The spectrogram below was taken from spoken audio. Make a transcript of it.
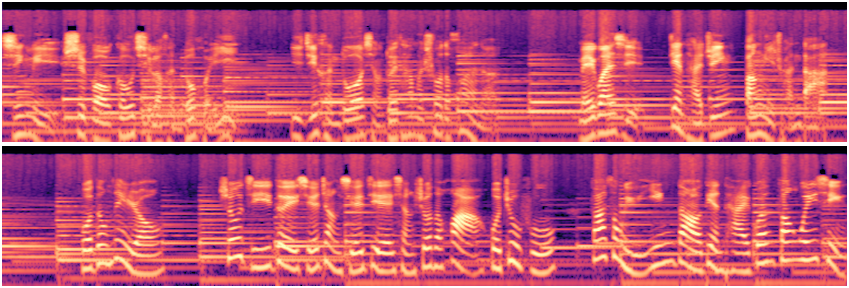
心里是否勾起了很多回忆，以及很多想对他们说的话呢？没关系，电台君帮你传达。活动内容：收集对学长学姐想说的话或祝福。发送语音到电台官方微信，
